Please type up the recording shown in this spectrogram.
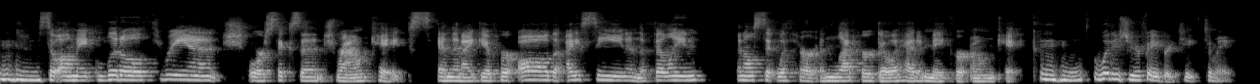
Mm-hmm. So I'll make little three inch or six inch round cakes. And then I give her all the icing and the filling. And I'll sit with her and let her go ahead and make her own cake. Mm-hmm. What is your favorite cake to make?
